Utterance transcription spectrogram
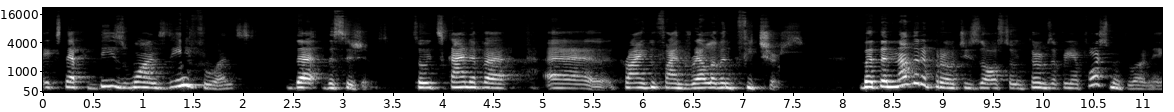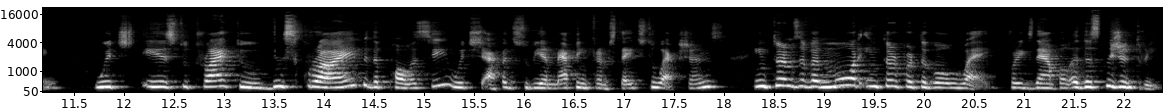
except these ones influence the decisions so it's kind of a uh, trying to find relevant features but another approach is also in terms of reinforcement learning which is to try to describe the policy, which happens to be a mapping from states to actions, in terms of a more interpretable way. For example, a decision tree.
